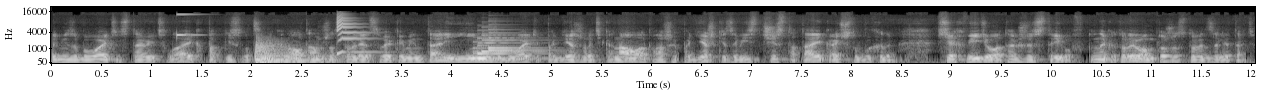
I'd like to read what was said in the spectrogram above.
Не забывайте ставить лайк, подписываться на канал, там же оставлять свои комментарии. И не забывайте поддерживать канал. От вашей поддержки зависит частота и качество выхода всех видео, а также стримов, на которые вам тоже стоит залетать.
